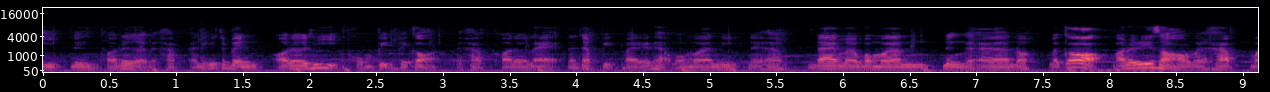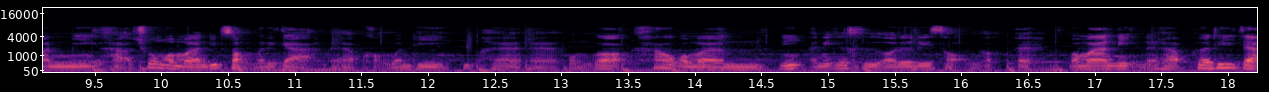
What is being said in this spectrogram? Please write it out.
อีก1ออเดอร์นะครับ อันนี้ก็จะเป็นออเดอร์ที่ผมปิดไปก่อนนะครับ ออเดอร์แรกน่าจะปิดไปได้แถวประมาณนี้นะครับ ได้มาประมาณ1 R เนาะ แล้วก็ออเดอร์ที่2นะครับ มันมีข่าวช่วงประมาณ 22นาฬิกานะครับของวันที่ 25อ่าผมก็เข้าประมาณนี้ อันนี้ก็คือออเดอร์ที่2ครับ อะ ประมาณนี้นะครับ เพื่อที่จะ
